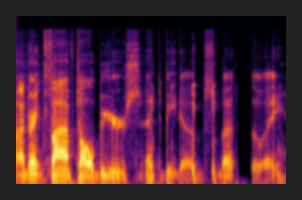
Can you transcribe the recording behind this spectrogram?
I drank five tall beers at the B Dubs. by the way,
